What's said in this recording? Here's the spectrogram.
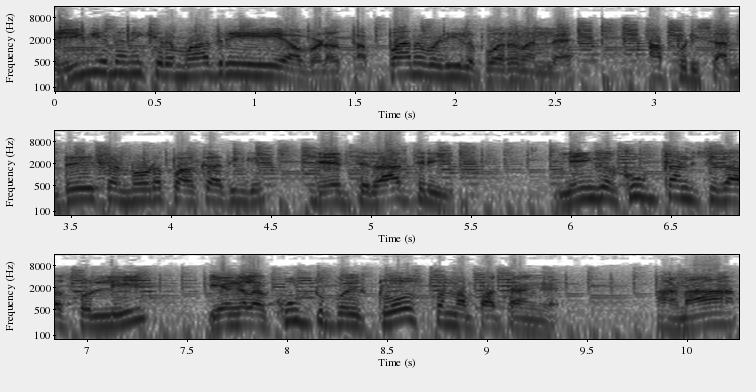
நீங்க நினைக்கிற மாதிரி அவ்வளவு தப்பான வழியில போறவன்ல அப்படி சந்தேக கண்ணோட பாக்காதீங்க நேத்து ராத்திரி நீங்க கூப்பிட்டு அனுப்பிச்சதா சொல்லி எங்களை கூட்டு போய் க்ளோஸ் பண்ண பார்த்தாங்க. ஆனா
